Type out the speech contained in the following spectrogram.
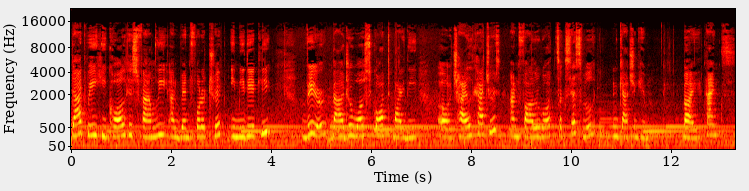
That way, he called his family and went for a trip immediately, where Badger was caught by the uh, child catchers and father got successful in catching him. Bye. Thanks.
